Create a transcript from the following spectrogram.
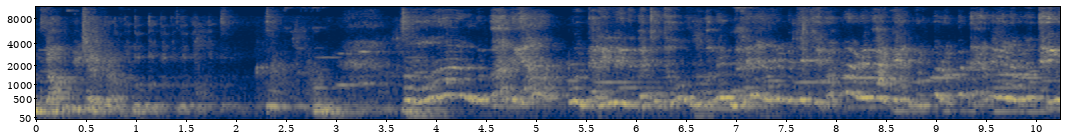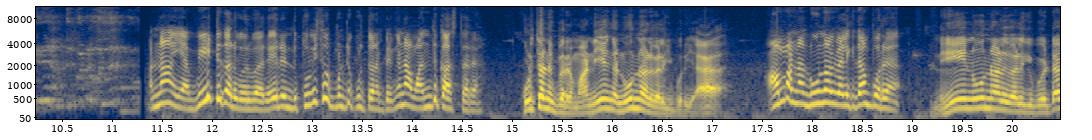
அண்ணா என் வீட்டுக்காரர் வருவாரு ரெண்டு துணி சோப் மட்டும் கொடுத்து அனுப்பிடுங்க நான் வந்து காசு தரேன். கொடுத்து அனுப்பிடுறேம்மா. நீ எங்க நூறு நாள் வேலைக்கு போறியா? ஆமா நான் நூறு நாள் வேலைக்கு தான் போறேன். நீ நூறு நாள் வேலைக்கு போயிட்டா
